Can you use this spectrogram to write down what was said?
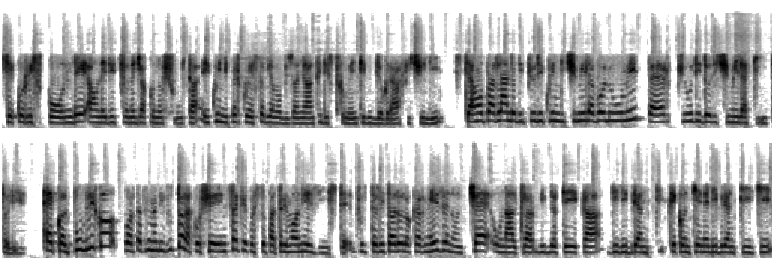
se corrisponde a un'edizione già conosciuta e quindi per questo abbiamo bisogno anche di strumenti bibliografici lì. Stiamo parlando di più di 15.000 volumi per più di 12.000 titoli. Ecco, al pubblico porta prima di tutto la coscienza che questo patrimonio esiste. Sul territorio locarnese non c'è un'altra biblioteca anti- che contiene libri antichi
